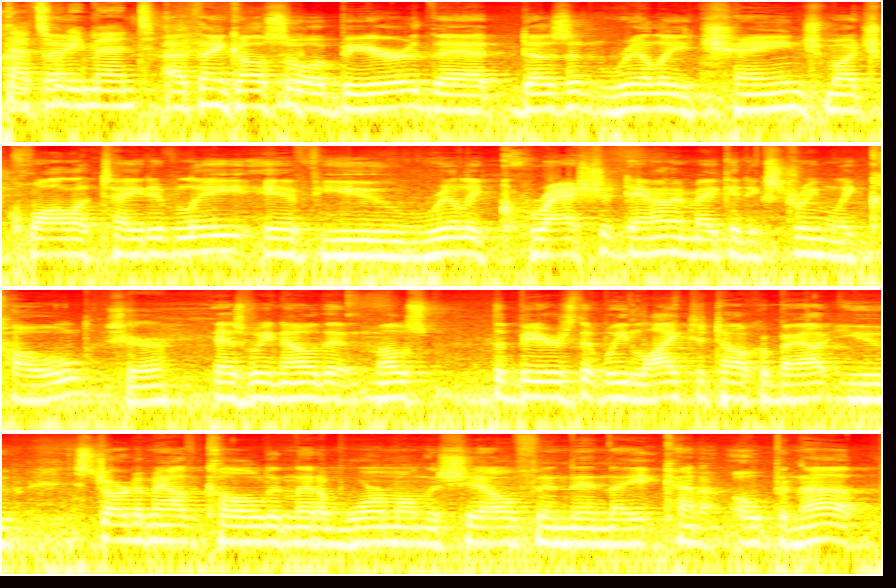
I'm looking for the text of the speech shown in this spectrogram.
That's what he think- meant. I think also a beer that doesn't really change much qualitatively if you really crash it down and make it extremely cold. Sure. As we know that most the beers that we like to talk about, you start them out cold and let them warm on the shelf, and then they kind of open up.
